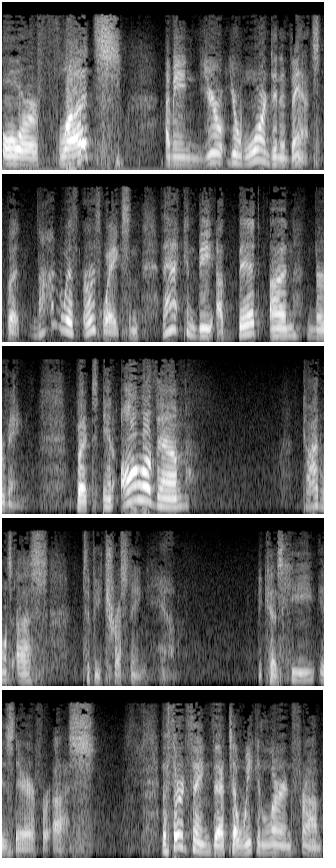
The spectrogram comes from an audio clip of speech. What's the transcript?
or floods, I mean, you're, you're warned in advance, but not with earthquakes, and that can be a bit unnerving. But in all of them, God wants us to be trusting Him because He is there for us. The third thing that uh, we can learn from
